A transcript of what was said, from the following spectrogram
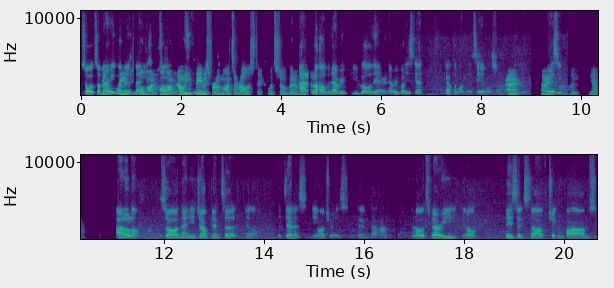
so it's a very limited menu. hold on hold on how are you food. famous for a mozzarella stick what's so good about it I don't know, but every you go there and everybody's got got them on their table. So all right all right Crazy. Yeah I don't know. So and then you jump into you know the dinners, the entrees, and uh, you know it's very you know basic stuff: chicken palms,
